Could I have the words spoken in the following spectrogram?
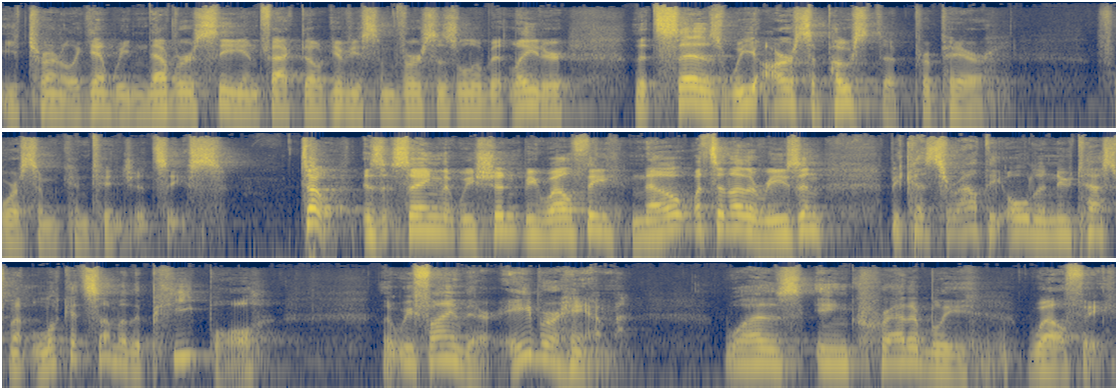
eternal. Again, we never see, in fact, I'll give you some verses a little bit later that says we are supposed to prepare for some contingencies. So, is it saying that we shouldn't be wealthy? No. What's another reason? Because throughout the Old and New Testament, look at some of the people that we find there. Abraham was incredibly wealthy.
